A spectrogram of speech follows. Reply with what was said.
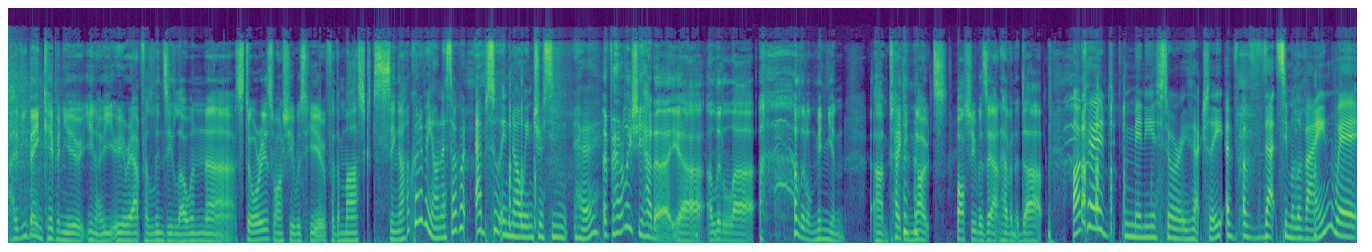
Have you been keeping you, you know, your ear out for Lindsay Lohan uh, stories while she was here for the Masked Singer? I've got to be honest. I've got absolutely no interest in her. Apparently, she had a uh, a little uh, a little minion um, taking notes while she was out having a dart. I've heard many stories actually of, of that similar vein where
